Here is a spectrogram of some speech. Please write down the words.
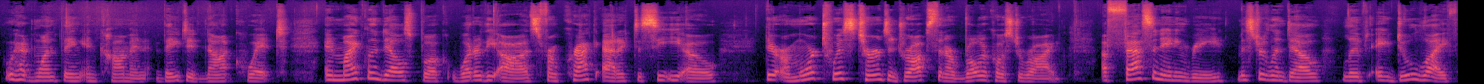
who had one thing in common they did not quit. In Mike Lindell's book, What Are the Odds? From Crack Addict to CEO, there are more twists, turns, and drops than a roller coaster ride. A fascinating read, Mr. Lindell lived a dual life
